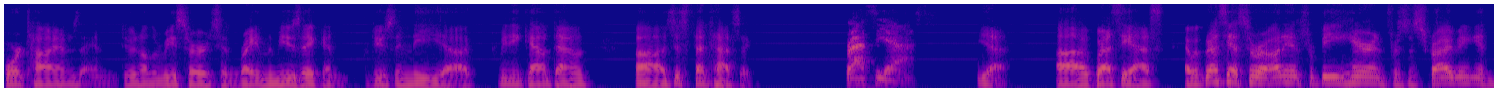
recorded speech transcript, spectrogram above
four times, and doing all the research and writing the music and producing the uh, community countdown. Uh, it's just fantastic. Brassy ass. Yeah. Uh, gracias. And with gracias to our audience for being here and for subscribing and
